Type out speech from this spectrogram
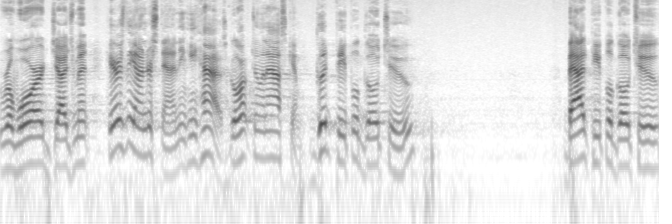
reward, judgment, here's the understanding he has. Go up to him and ask him. Good people go to Bad people go to,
